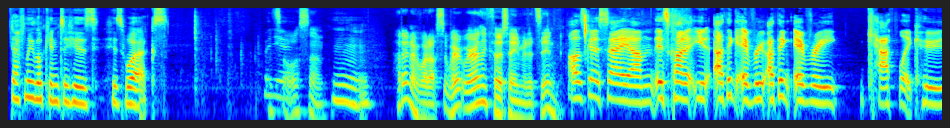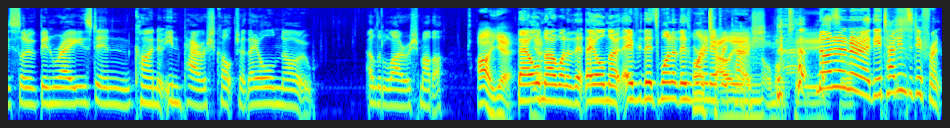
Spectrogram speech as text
definitely look into his his works. That's awesome. I don't know what else. We're, we're only 13 minutes in. I was going to say, um, it's kind of. You know, I think every. I think every Catholic who's sort of been raised in kind of in parish culture, they all know a little Irish mother. Oh, yeah. They all yeah. know one of the. They all know. Every, there's one of. There's Or one in every parish. or Maltese. no, no, no, no, no. The Italians are different.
